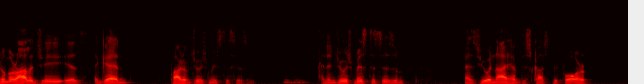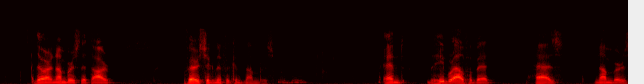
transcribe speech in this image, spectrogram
numerology is again part of Jewish mysticism. Mm-hmm. And in Jewish mysticism, as you and I have discussed before, there are numbers that are very significant numbers. Mm-hmm. And the Hebrew alphabet has numbers,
